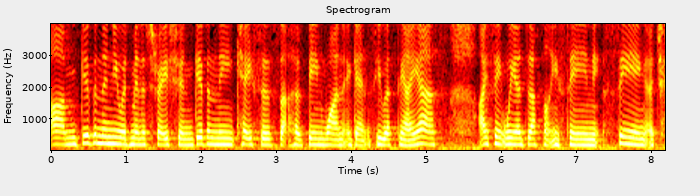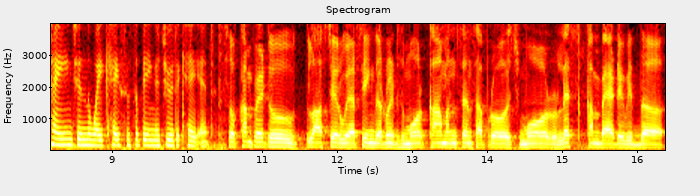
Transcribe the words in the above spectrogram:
um, given the new administration, given the cases that have been won against USCIS, I think we are definitely seeing seeing a change in the way cases are being adjudicated. So compared to last year, we are seeing that it is a more common sense approach, more less combative with the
